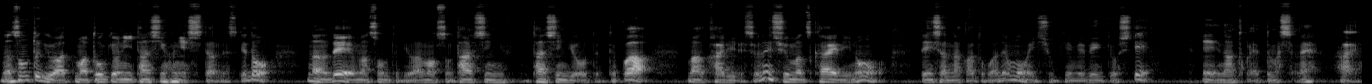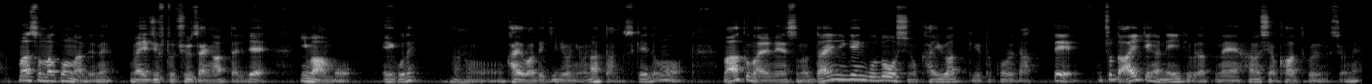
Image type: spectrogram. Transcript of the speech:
まあ、その時は、まあ、東京に単身赴任してたんですけどなので、まあ、その時は、まあ、その単身単身寮とか、まあ、帰りですよね週末帰りの電車の中とかでも一生懸命勉強して、えー、なんとかやってましたね。はい。まあそんなこんなんでね、まあ、エジプト駐在があったりで今はもう英語であの会話できるようにはなったんですけれども、まあ、あくまでねその第二言語同士の会話っていうところであってちょっと相手がネイティブだとね話が変わってくるんですよね。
